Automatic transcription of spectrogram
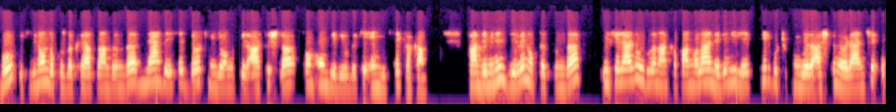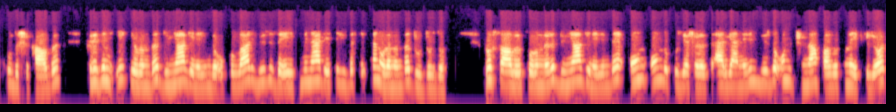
Bu 2019'la kıyaslandığında neredeyse 4 milyonluk bir artışla son 11 yıldaki en yüksek rakam. Pandeminin zirve noktasında ülkelerde uygulanan kapanmalar nedeniyle 1,5 milyarı aşkın öğrenci okul dışı kaldı. Krizin ilk yılında dünya genelinde okullar yüz yüze eğitimi neredeyse %80 oranında durdurdu. Ruh sağlığı sorunları dünya genelinde 10-19 yaş arası ergenlerin %13'ünden fazlasını etkiliyor.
